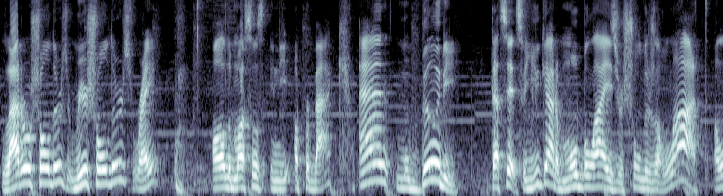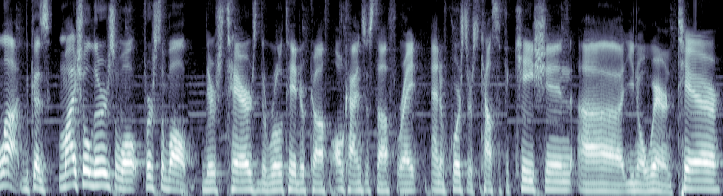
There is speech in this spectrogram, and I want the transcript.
Lateral shoulders, rear shoulders, right? All the muscles in the upper back and mobility. That's it. So you gotta mobilize your shoulders a lot, a lot, because my shoulders, well, first of all, there's tears, the rotator cuff, all kinds of stuff, right? And of course, there's calcification, uh, you know, wear and tear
